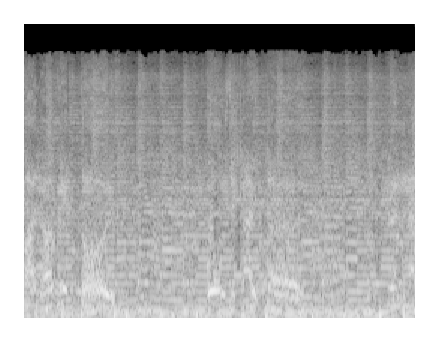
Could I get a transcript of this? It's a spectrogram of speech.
vanha vittui uusi käyttö. Kyllä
